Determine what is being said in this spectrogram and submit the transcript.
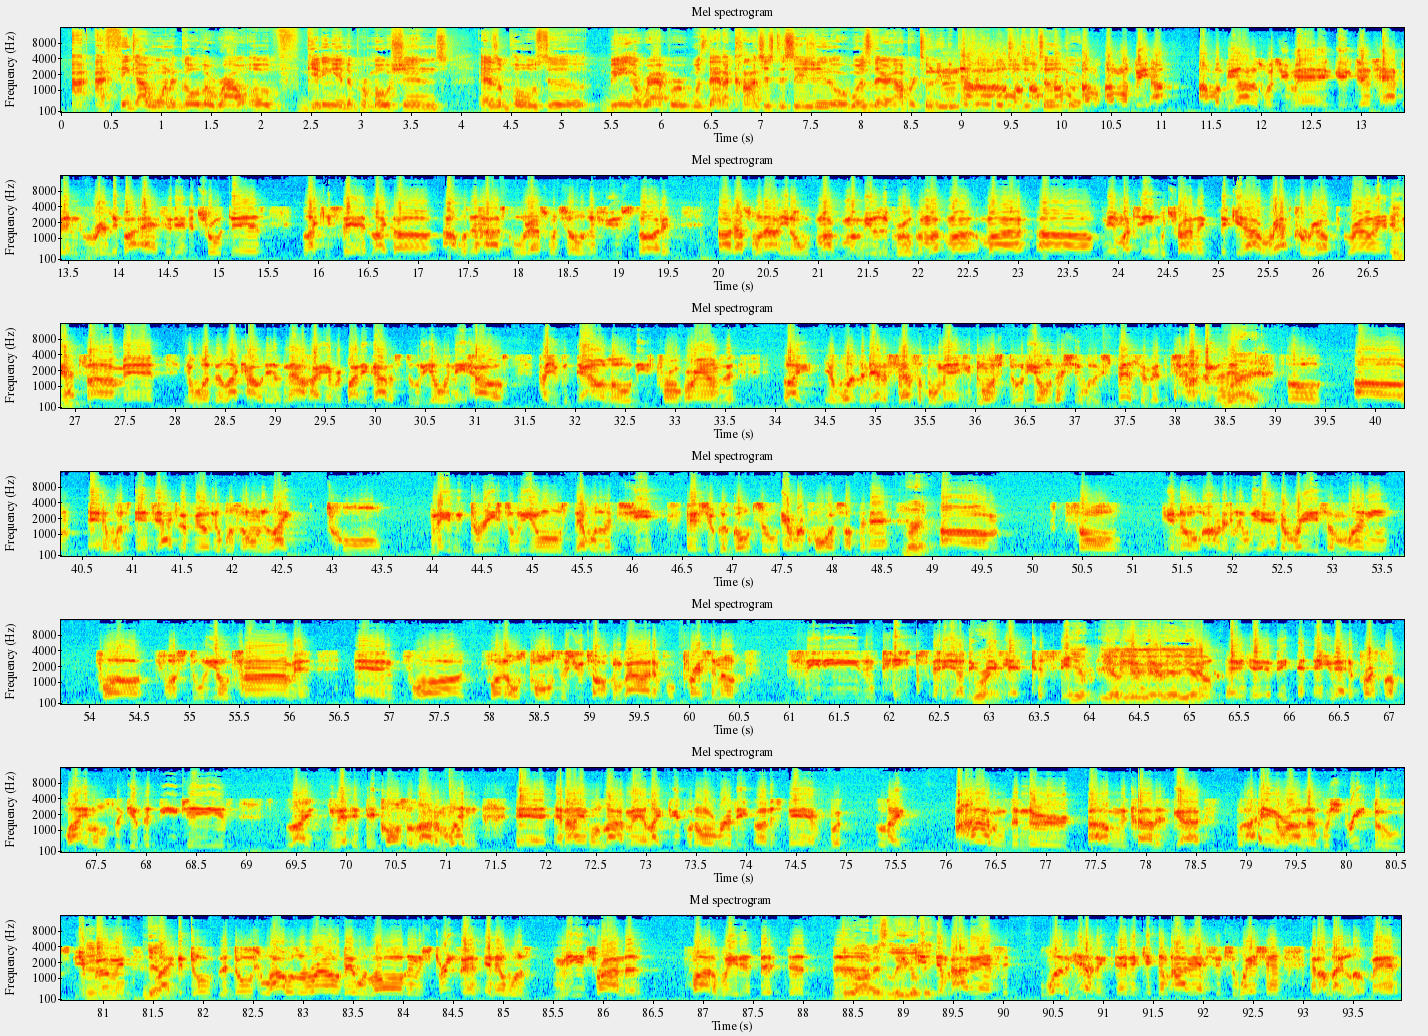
I, I think I want to go the route of getting into promotions as opposed to being a rapper? Was that a conscious decision, or was there an opportunity presented that you I'm, just I'm, took? Or I'm, I'm, gonna be I'm, I'm gonna be honest with you, man. It, it just happened really by accident. The truth is, like you said, like uh, I was in high school. That's when Chosen Few started. Uh, that's when I, you know, my, my music group and my my, my uh, me and my team, we trying to, to get our rap career off the ground. And at that time, man, it wasn't like how it is now. How everybody got a studio in their house, how you could download these programs and. Like it wasn't that accessible, man. You doing studios, that shit was expensive at the time, man. Right. So, um, and it was in Jacksonville. It was only like two, maybe three studios that were legit that you could go to and record something at. right, Um, so you know, honestly, we had to raise some money for for studio time and and for for those posters you talking about and for pressing up CDs and tapes. yeah, the Right. that cassette. Yep, yep, yep, yep, yep, yep. And, and, and you had to press up vinyls to give the DJs. Like you, it, it costs a lot of money, and and I ain't gonna lie, man. Like people don't really understand, but like I'm the nerd, I'm the college guy, but I hang around nothing but street dudes. You feel mm-hmm. me? Yeah. Like the dudes, the dudes who I was around, they was all in the streets, and, and it was me trying to find a way to, to, to, to Do all this legally. Get them out of that. Well, yeah, they, and to get them out of that situation. And I'm like, look, man,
